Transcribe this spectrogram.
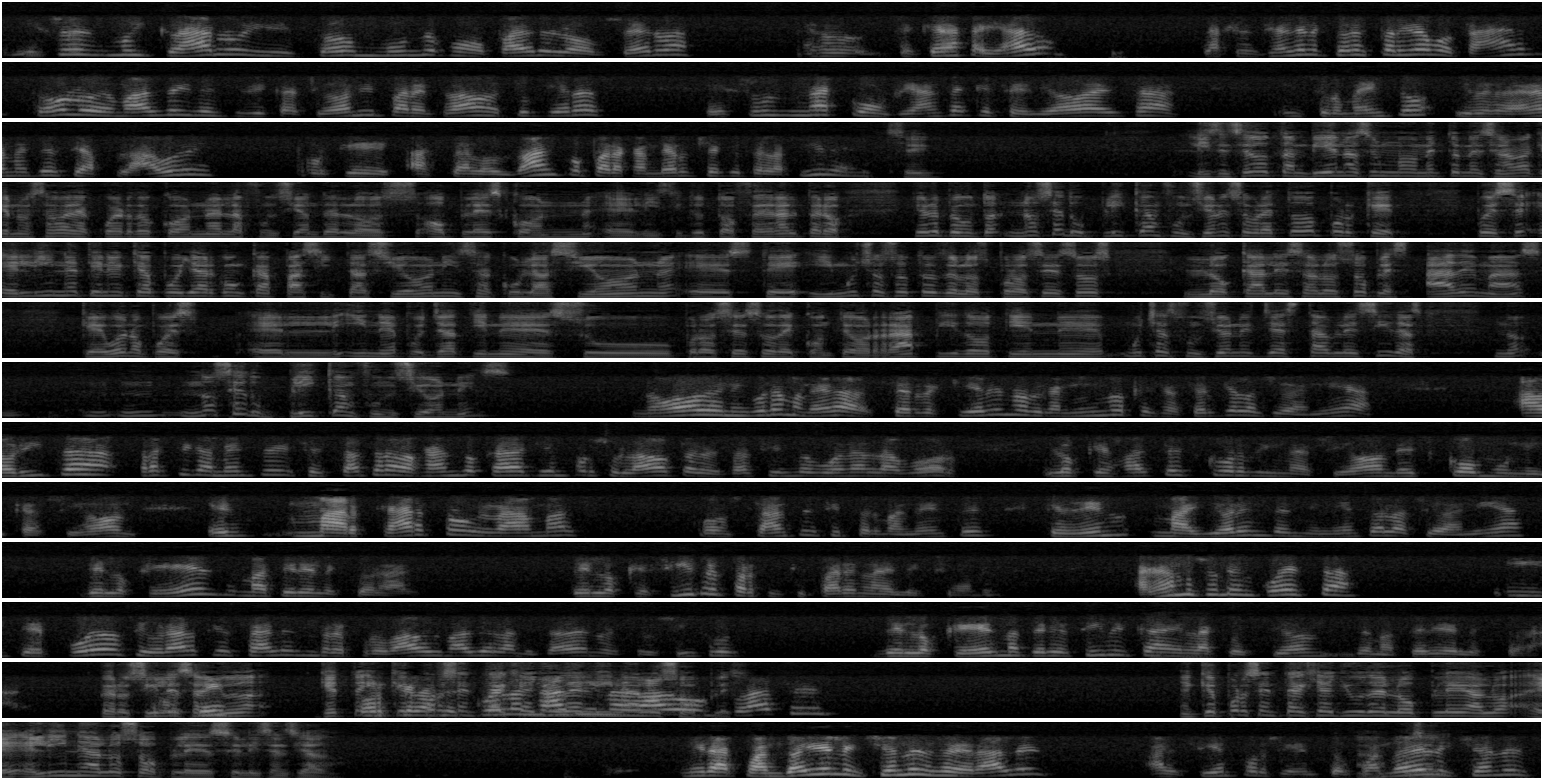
Y eso es muy claro y todo el mundo como padre lo observa, pero se queda callado. La credencial del elector es para ir a votar, todo lo demás de identificación y para entrar donde tú quieras es una confianza que se dio a ese instrumento y verdaderamente se aplaude porque hasta los bancos para cambiar un cheque te la piden. Sí. Licenciado, también hace un momento mencionaba que no estaba de acuerdo con la función de los OPLES con el Instituto Federal, pero yo le pregunto, ¿no se duplican funciones sobre todo porque pues el INE tiene que apoyar con capacitación, insaculación este, y muchos otros de los procesos locales a los OPLES? Además, que bueno, pues el INE pues ya tiene su proceso de conteo rápido, tiene muchas funciones ya establecidas. ¿No, no se duplican funciones? No, de ninguna manera. Se requieren organismos que se acerquen a la ciudadanía. Ahorita prácticamente se está trabajando cada quien por su lado, pero está haciendo buena labor. Lo que falta es coordinación, es comunicación, es marcar programas constantes y permanentes que den mayor entendimiento a la ciudadanía de lo que es materia electoral, de lo que sirve participar en las elecciones. Hagamos una encuesta, y te puedo asegurar que salen reprobados más de la mitad de nuestros hijos de lo que es materia cívica en la cuestión de materia electoral. Pero sí les ayuda. ¿Qué ¿En qué porcentaje ayuda el INE a los OPLES? ¿En qué porcentaje ayuda el, OPLE a eh, el INE a los OPLES, licenciado? Mira, cuando hay elecciones federales, al 100%. Ah, cuando hay pues elecciones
